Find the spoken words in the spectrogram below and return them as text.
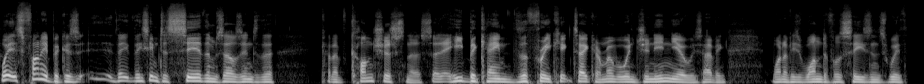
Well, it's funny because they, they seem to sear themselves into the kind of consciousness. He became the free kick taker. I remember when Juninho was having one of his wonderful seasons with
